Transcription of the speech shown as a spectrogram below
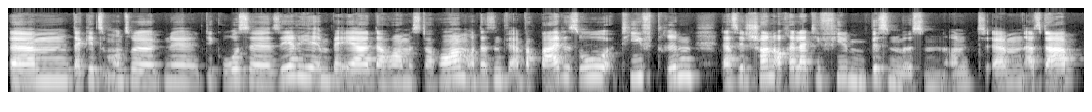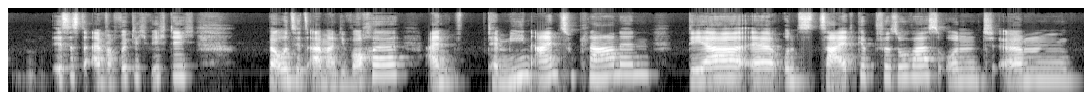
Ähm, da geht es um unsere, ne, die große Serie im BR, Da Horm ist Da Horm. Und da sind wir einfach beide so tief drin, dass wir schon auch relativ viel wissen müssen. Und ähm, also da ist es einfach wirklich wichtig, bei uns jetzt einmal die Woche einen Termin einzuplanen, der äh, uns Zeit gibt für sowas und ähm,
